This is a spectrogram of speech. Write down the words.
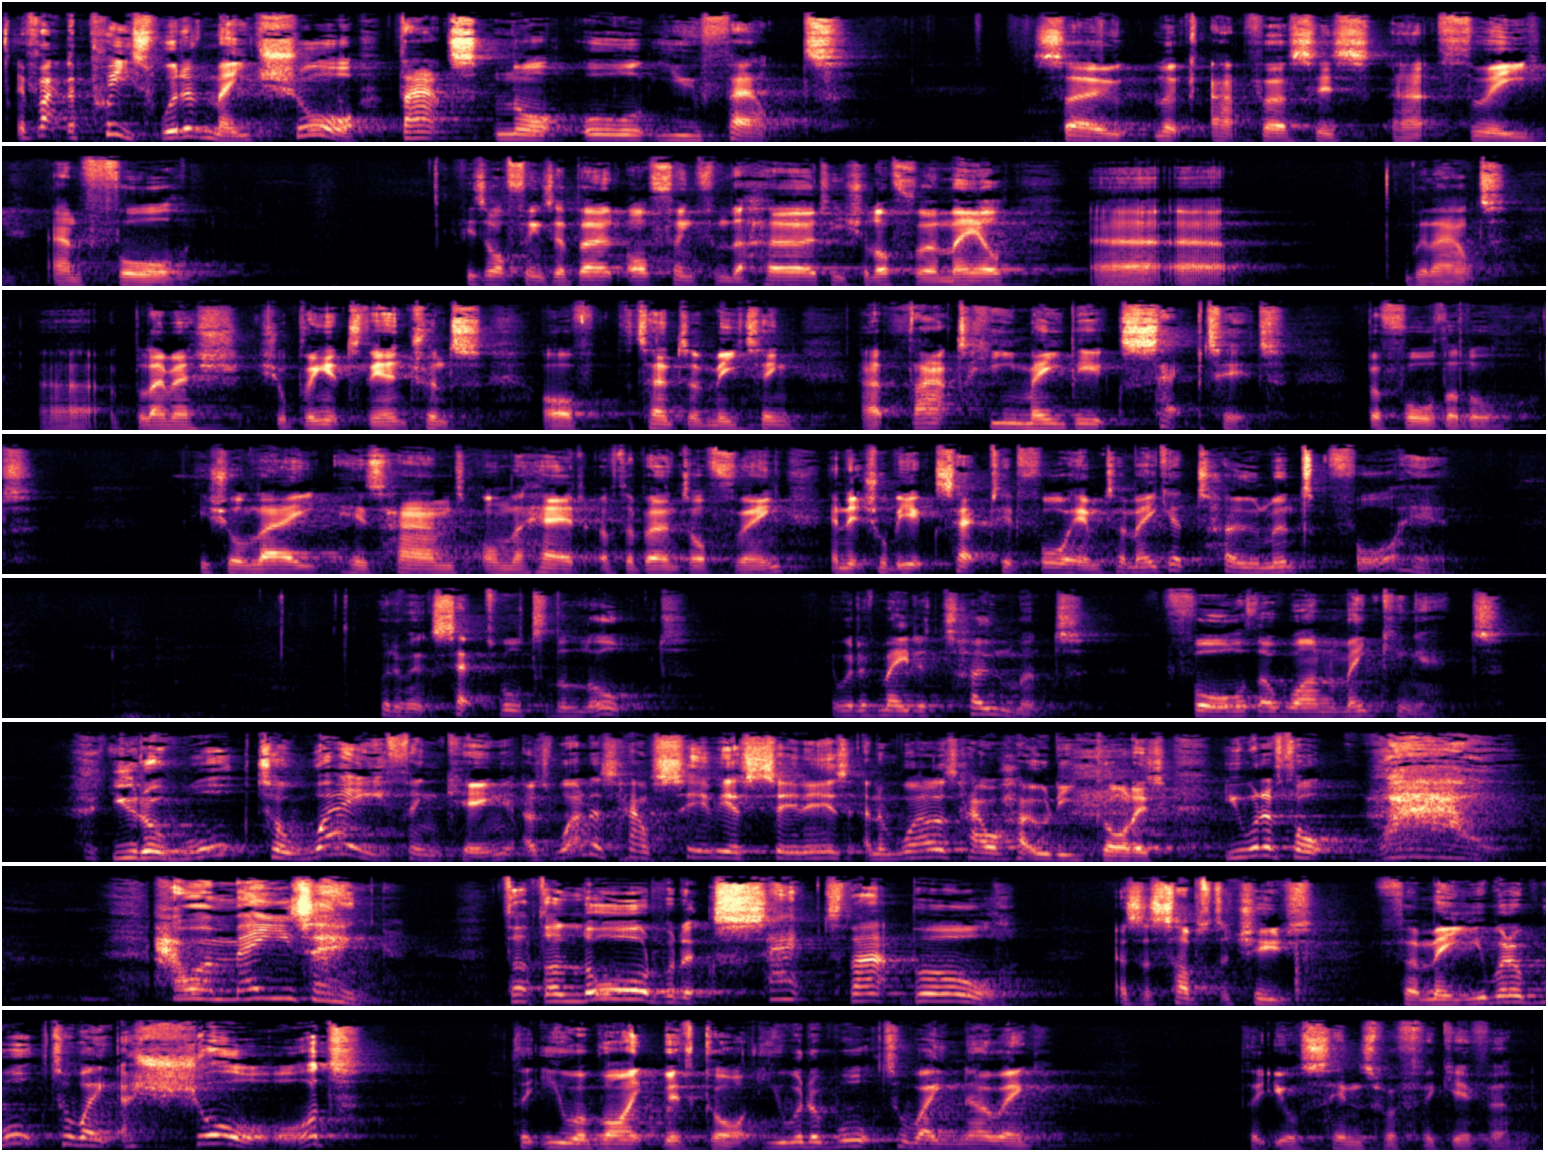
In fact, the priest would have made sure that's not all you felt. So look at verses uh, 3 and 4. If his offerings are burnt offering from the herd, he shall offer a male uh, uh, without uh, blemish. He shall bring it to the entrance of the tent of meeting, that he may be accepted before the Lord. He shall lay his hand on the head of the burnt offering, and it shall be accepted for him to make atonement for him. It would have been acceptable to the Lord. It would have made atonement for the one making it. You'd have walked away thinking, as well as how serious sin is and as well as how holy God is, you would have thought, wow, how amazing that the Lord would accept that bull as a substitute for me. You would have walked away assured that you were right with God. You would have walked away knowing that your sins were forgiven.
